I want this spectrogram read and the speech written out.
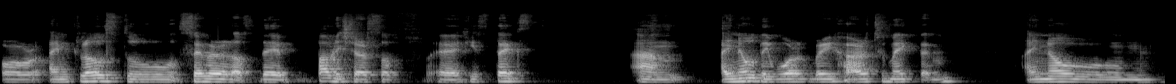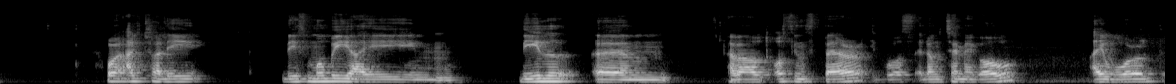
or I'm close to several of the publishers of uh, his texts, and I know they work very hard to make them. I know, um, well, actually, this movie I um, did um, about Austin Spare, it was a long time ago. I worked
